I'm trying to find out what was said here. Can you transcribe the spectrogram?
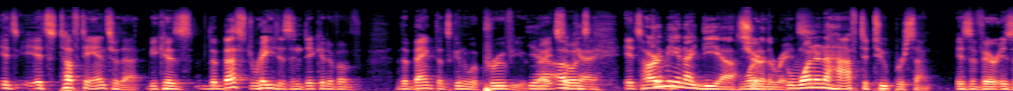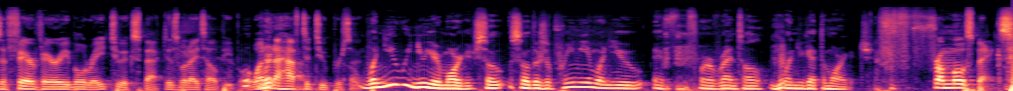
it's it's tough to answer that because the best rate is indicative of the bank that's going to approve you, Yeah, right? So okay. it's it's hard. Give me be- an idea. Sure. What are the rates? One and a half to two percent is a very is a fair variable rate to expect, is what I tell people. One and a half to two percent. when you renew your mortgage. So so there's a premium when you if for a rental Mm-hmm. when you get the mortgage. From most banks.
